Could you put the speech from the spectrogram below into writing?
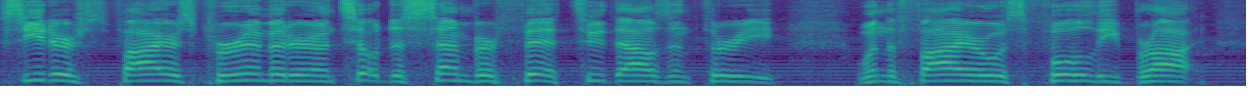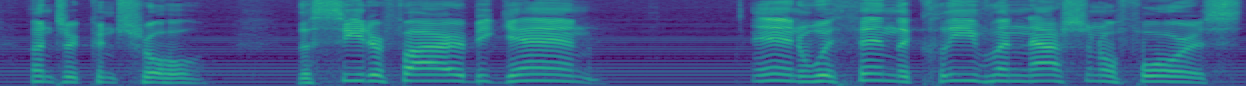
Cedar Fire's perimeter until December 5th, 2003, when the fire was fully brought under control. The Cedar Fire began in within the Cleveland National Forest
